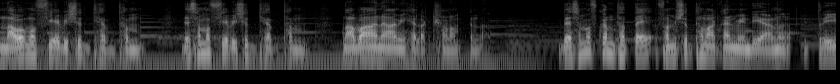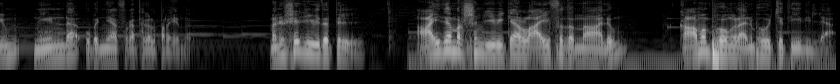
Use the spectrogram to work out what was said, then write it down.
നവമസ്യ വിശുദ്ധ്യർത്ഥം ദശമസ്യ വിശുദ്ധ്യർത്ഥം നവാനാമിഹ ലക്ഷണം എന്ന്. ദശമസ്കന്ധത്തെ സംശുദ്ധമാക്കാൻ വേണ്ടിയാണ് ഇത്രയും നീണ്ട ഉപന്യാസ കഥകൾ പറയുന്നത്. മനുഷ്യജീവിതത്തിൽ ആയിരം വർഷം ജീവിക്കാനുള്ള ആയുസ് തന്നാലും കാമഭോഗങ്ങൾ അനുഭവിച്ച് തീരില്ല.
